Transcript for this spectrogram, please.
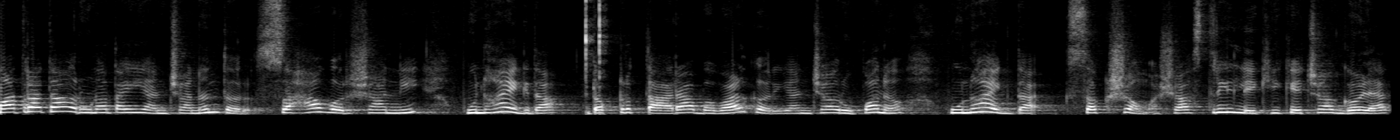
मात्र आता अरुणाताई यांच्यानंतर सहा वर्षांनी पुन्हा एकदा डॉक्टर तारा भवाळकर यांच्या रूपानं पुन्हा एकदा सक्षम अशा स्त्री लेखिकेच्या गळ्यात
